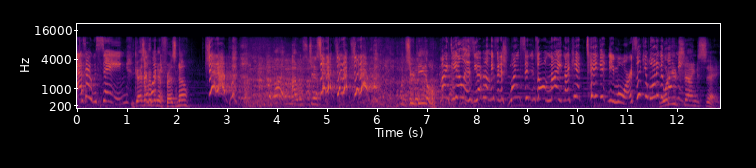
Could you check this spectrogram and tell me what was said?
as I was saying... You guys ever been to Fresno? Shut up! What? I was just. Shut up, shut up, shut up! What's your deal? My deal is you haven't let me finish one sentence all night and I can't take it anymore. It's like you won't even What are you me... trying to say?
